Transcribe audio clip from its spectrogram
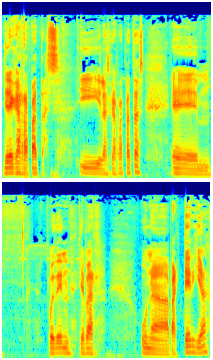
de garrapatas. Y las garrapatas em, pueden llevar una bacteria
